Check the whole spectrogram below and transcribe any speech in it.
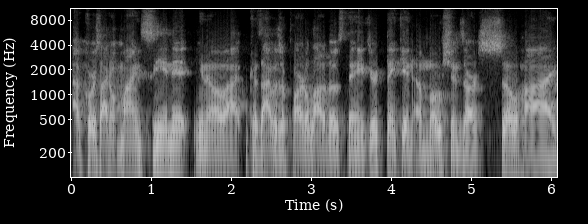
of course i don't mind seeing it you know because I, was a part of a lot of those things. You're thinking emotions are so high.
